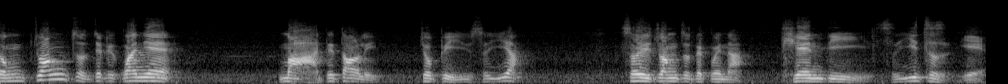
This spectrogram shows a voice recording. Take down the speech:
懂庄子这个观念马的道理就比喻是一样，所以庄子的观呢，天地是一指也。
